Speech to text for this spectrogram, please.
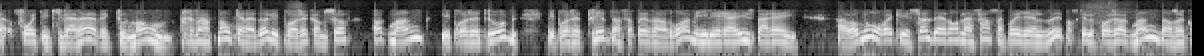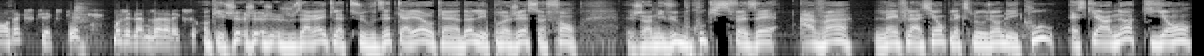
il faut être équivalent avec tout le monde. Présentement, au Canada, les projets comme ça augmentent, les projets doubles, les projets triples dans certains endroits, mais ils les réalisent pareil. Alors nous, on va être les seuls dindons de la farce à pas y réaliser parce que le projet augmente dans un contexte qui s'explique. Moi, j'ai de la misère avec ça. OK, je, je, je vous arrête là-dessus. Vous dites qu'ailleurs au Canada, les projets se font. J'en ai vu beaucoup qui se faisaient avant l'inflation et l'explosion des coûts. Est-ce qu'il y en a qui ont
